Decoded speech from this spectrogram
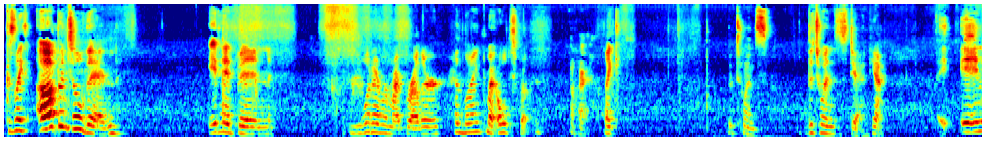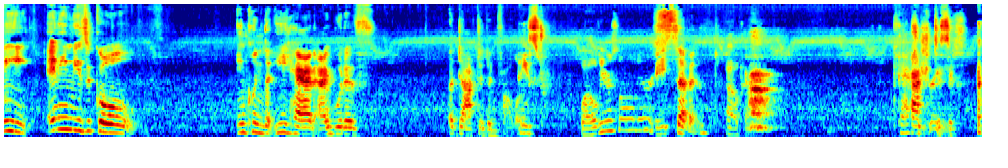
because like up until then, it had been whatever my brother had liked, my old brother, Okay. like The twins. the twins' dad, yeah. Any any musical inkling that he had, I would have adopted and followed. He's 12 years old or 8? seven. Oh, okay. Cash Cash agrees. disag-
